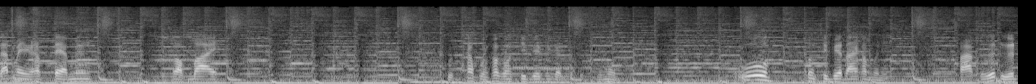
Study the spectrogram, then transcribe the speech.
ดัดมาอีกครับแต้มหนึ่งรอบบ่ายขุดข้าวขุดข้าวกองซีเบสขึ้นกันทุกมุมโอ้คนซีเบสได้ครับวันนี้ปลาอืดอืด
